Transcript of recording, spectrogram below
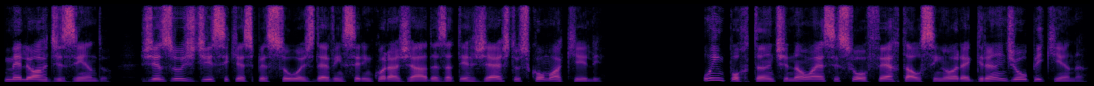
Melhor dizendo, Jesus disse que as pessoas devem ser encorajadas a ter gestos como aquele. O importante não é se sua oferta ao Senhor é grande ou pequena.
